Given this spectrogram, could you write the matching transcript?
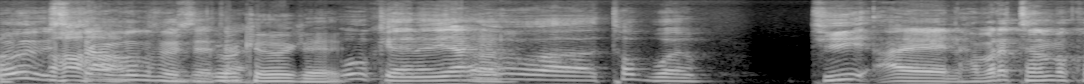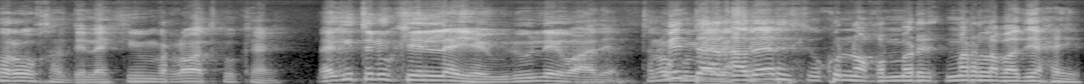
way tii habare tan marka hore u khalday laakiin mar labaad ku keenay laakiin tan uu keeni laayahay wiil uu leeyahay waa adeer ku midaan meelsan. adeerka ku noqon mar labaad yaxya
